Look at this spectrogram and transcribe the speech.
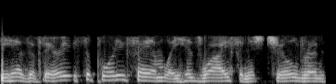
he has a very supportive family. His wife and his children.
